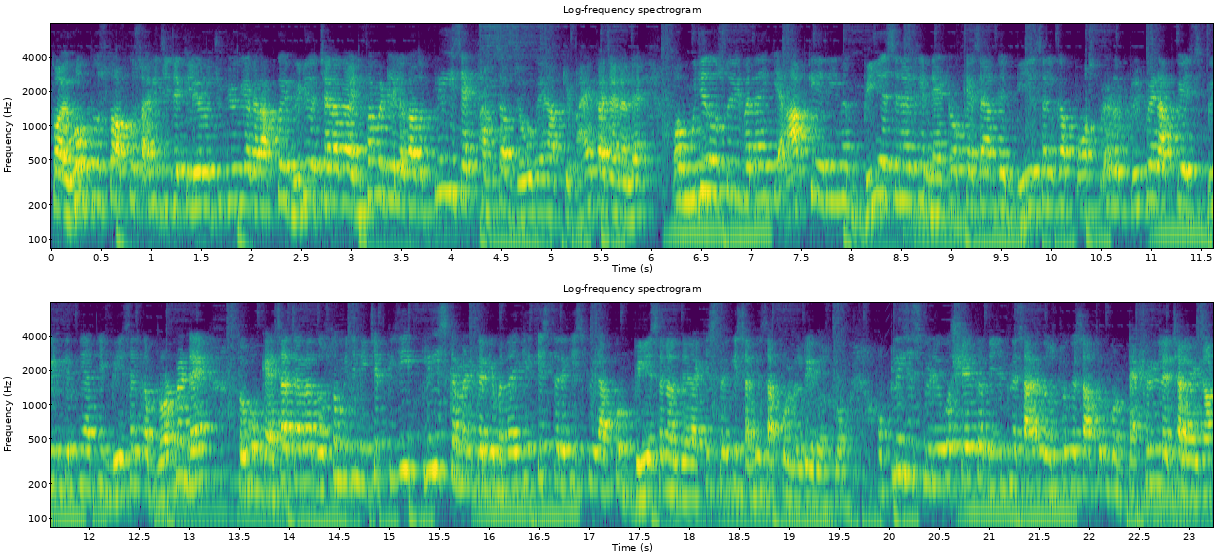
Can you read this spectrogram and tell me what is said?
तो आई होप दोस्तों आपको सारी चीज़ें क्लियर हो चुकी होगी। अगर आपको ये वीडियो अच्छा लगा इन्फॉर्मेटिव लगा तो प्लीज़ एक थम्स अप ज़रूर देना आपके भाई का चैनल है। और मुझे दोस्तों ये बताएँ कि आपके एरिया में बी एस एन एल के नेटवर्क कैसे आते हैं? बी एस एल का पोस्टपेड और प्रीपेड आपके स्पीड कितनी आती है? बी एस एल का ब्रॉडबैंड है तो वो कैसा चल रहा है? दोस्तों, मुझे नीचे प्लीज़ प्लीज़ कमेंट करके बताइए कि किस तरह की स्पीड आपको बीएसएनएल दे रहा है, किस तरह की सर्विस आपको मिल रही है दोस्तों। और प्लीज़ इस वीडियो को शेयर कर दीजिए अपने सारे दोस्तों के साथ उनको डेफिनेटली अच्छा लगेगा।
